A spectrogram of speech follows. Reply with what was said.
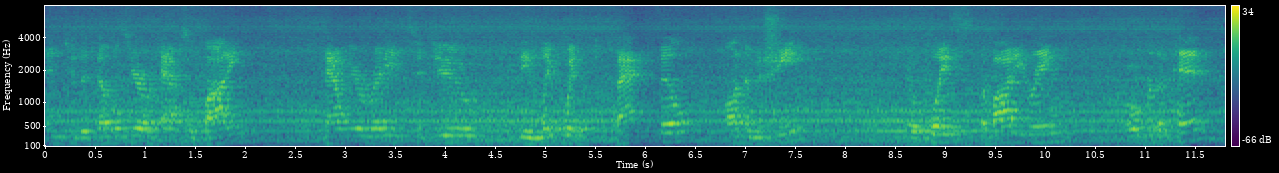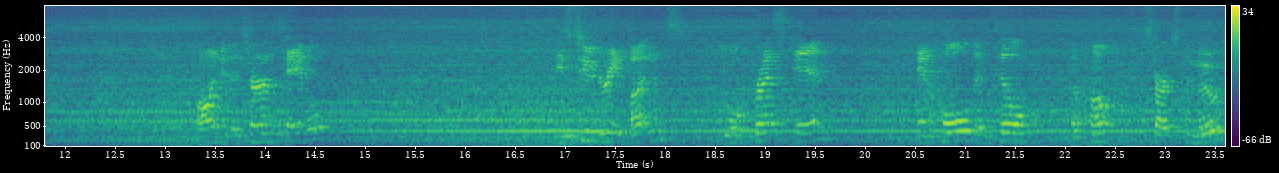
into the double zero capsule body. Now we are ready to do the liquid backfill on the machine. You'll place the body ring over the pin onto the turntable. Two green buttons you will press in and hold until the pump starts to move.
